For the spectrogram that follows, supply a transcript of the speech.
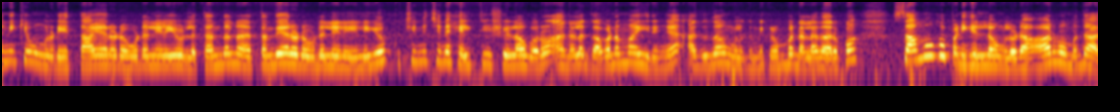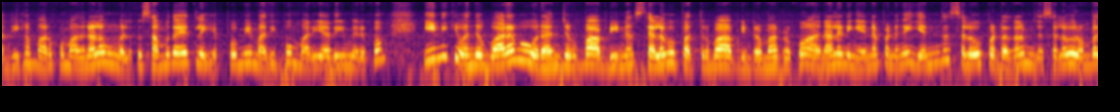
இன்றைக்கி உங்களுடைய தாயாரோட உடல்நிலையோ இல்லை தந்த தந்தையாரோட உடல்நிலையிலையோ சின்ன சின்ன ஹெல்த் இஷ்யூலாம் வரும். வரும். அதனால் கவனமாக இருங்க. அதுதான் உங்களுக்கு இன்றைக்கி ரொம்ப நல்லதாக இருக்கும். சமூக பணிகளில் உங்களோட ஆர்வம் வந்து அதிகமாக இருக்கும். அதனால் உங்களுக்கு சமுதாயத்தில் எப்போவுமே மதிப்பும் மரியாதையும் இருக்கும். இன்றைக்கி வந்து வரவு ஒரு அஞ்சு ரூபா அப்படின்னா செலவு பத்து ரூபா அப்படின்ற மாதிரி இருக்கும். அதனால் நீங்கள் என்ன பண்ணுங்கள் எந்த செலவு பண்ணுறதுனாலும் இந்த செலவு ரொம்ப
